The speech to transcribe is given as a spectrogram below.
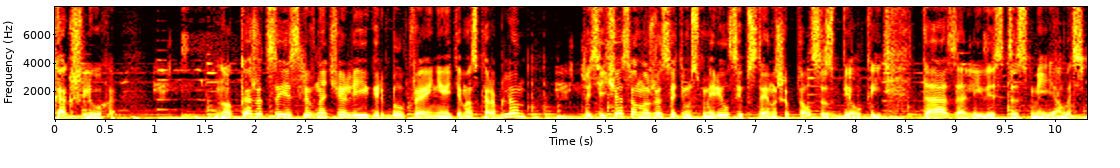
как шлюха. Но, кажется, если вначале Игорь был крайне этим оскорблен, то сейчас он уже с этим смирился и постоянно шептался с Белкой. Та заливисто смеялась.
